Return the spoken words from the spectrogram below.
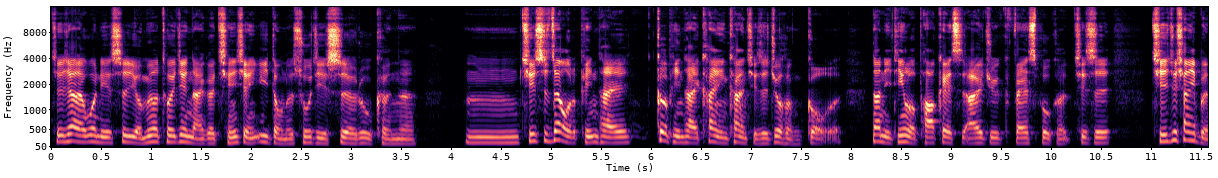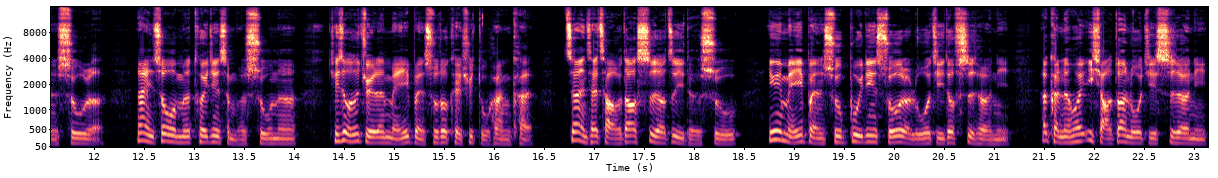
接下来问题是有没有推荐哪个浅显易懂的书籍适合入坑呢？嗯，其实在我的平台各平台看一看，其实就很够了。那你听我 Podcast、IG、Facebook，其实其实就像一本书了。那你说我有没有推荐什么书呢？其实我是觉得每一本书都可以去读看看，这样你才找得到适合自己的书。因为每一本书不一定所有的逻辑都适合你，它可能会一小段逻辑适合你，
